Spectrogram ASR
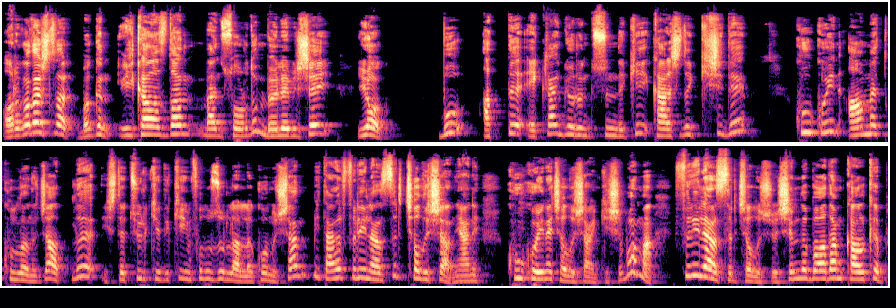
Arkadaşlar bakın ilk ağızdan ben sordum böyle bir şey yok. Bu attığı ekran görüntüsündeki karşıdaki kişi de KuCoin Ahmet kullanıcı adlı işte Türkiye'deki influencerlarla konuşan bir tane freelancer çalışan yani KuCoin'e çalışan kişi bu ama freelancer çalışıyor. Şimdi bu adam kalkıp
